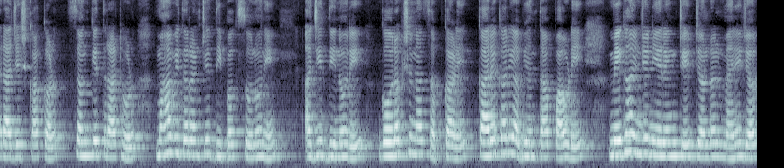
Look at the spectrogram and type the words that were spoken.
राजेश काकड संकेत राठोड महावितरणचे दीपक सोनोने अजित दिनोरे गोरक्षनाथ सपकाळे कार्यकारी अभियंता पावडे मेघा इंजिनिअरिंगचे जनरल मॅनेजर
